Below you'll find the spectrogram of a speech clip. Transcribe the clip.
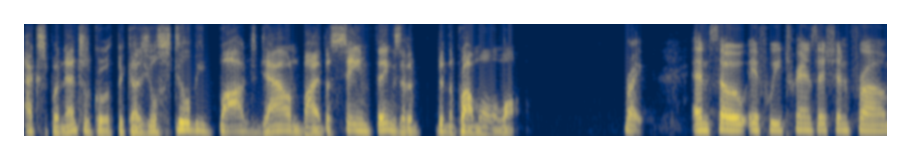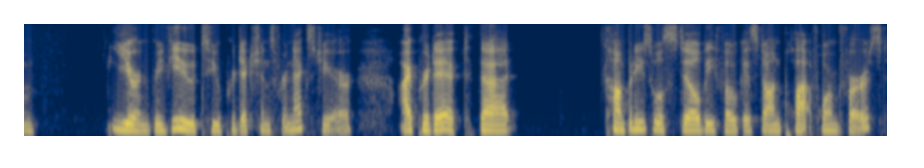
exponential growth because you'll still be bogged down by the same things that have been the problem all along. Right. And so if we transition from year in review to predictions for next year, I predict that companies will still be focused on platform first,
